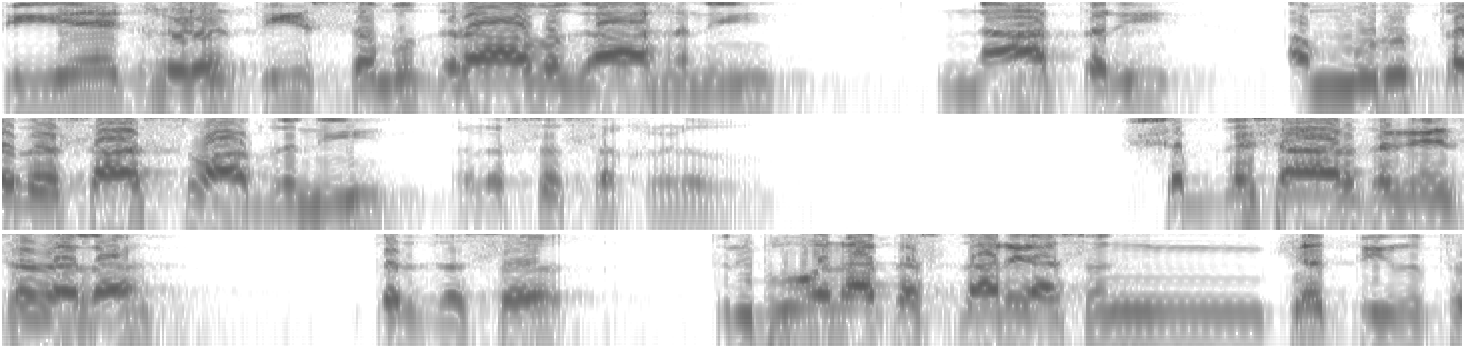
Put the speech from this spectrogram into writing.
तिये घडती समुद्रावगाहनी ना तरी अमृत रसास्वादनी रस सकळ शब्दशः अर्थ घ्यायचा झाला तर जसं त्रिभुवनात असणारे असंख्य तीर्थ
